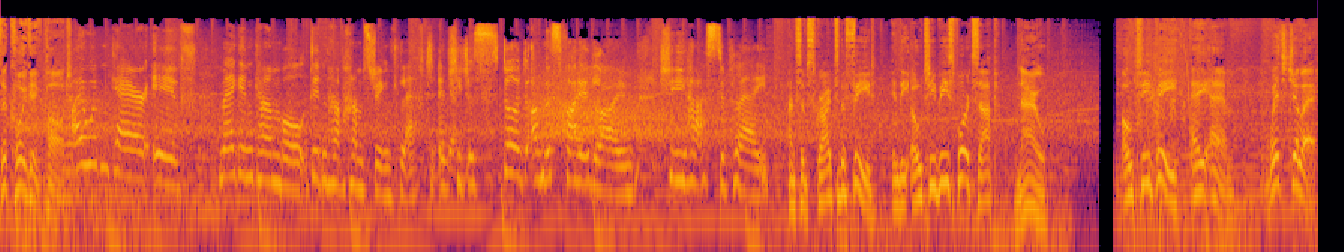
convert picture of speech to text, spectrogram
the COYGIG Pod. I wouldn't care if Megan Campbell didn't have hamstrings left. If she just stood on the sideline, she has to play. And subscribe to the feed in the OTB Sports app now. OTB AM with Gillette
